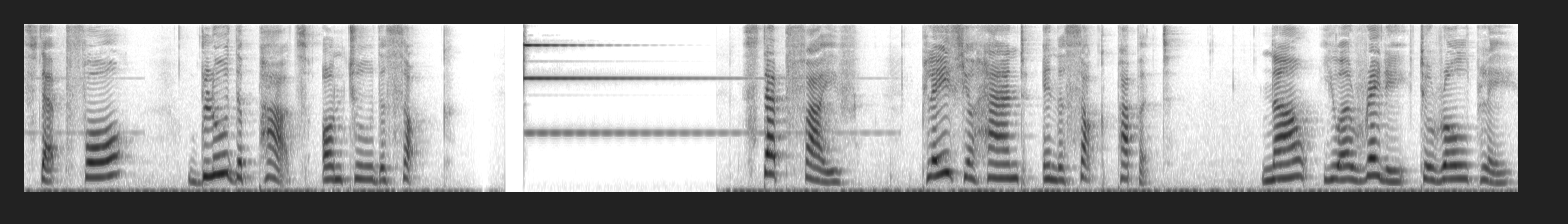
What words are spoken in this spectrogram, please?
Step 4. Glue the parts onto the sock. Step 5. Place your hand in the sock puppet. Now you are ready to role play.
